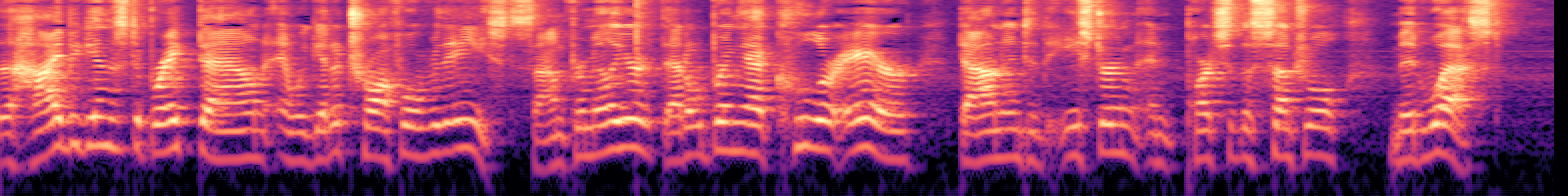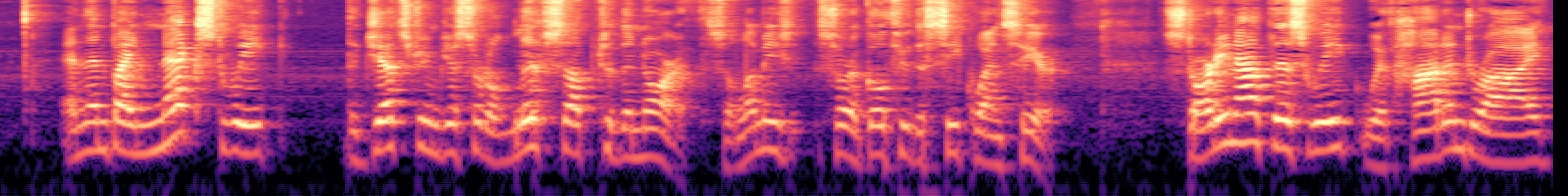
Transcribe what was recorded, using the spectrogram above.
the high begins to break down and we get a trough over the east. Sound familiar? That'll bring that cooler air down into the eastern and parts of the central Midwest. And then by next week, the jet stream just sort of lifts up to the north. So let me sort of go through the sequence here. Starting out this week with hot and dry,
